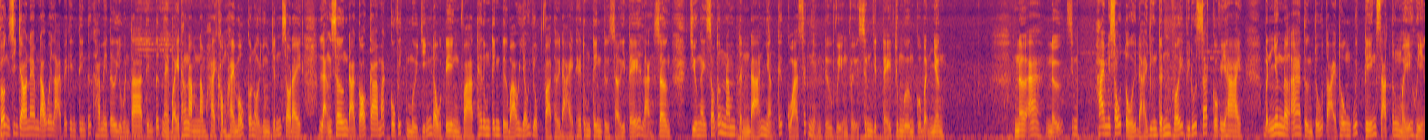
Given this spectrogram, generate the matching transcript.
Vâng, xin chào anh em đã quay lại với kênh tin tức 24 dù ta tin tức ngày 7 tháng 5 năm 2021 có nội dung chính sau đây. Lạng Sơn đã có ca mắc Covid-19 đầu tiên và theo thông tin từ báo Giáo dục và Thời đại, theo thông tin từ Sở Y tế Lạng Sơn, chiều ngày 6 tháng 5 tỉnh đã nhận kết quả xét nghiệm từ Viện Vệ sinh Dịch tễ Trung ương của bệnh nhân. NA, nữ, sinh 26 tuổi đã dương tính với virus SARS-CoV-2. Bệnh nhân NA thường trú tại thôn Quyết Tiến, xã Tân Mỹ, huyện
